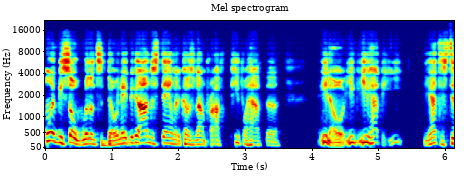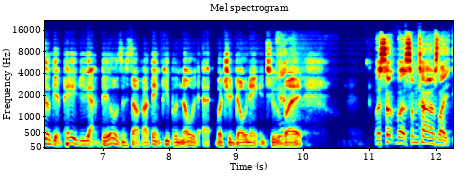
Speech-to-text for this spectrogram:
I wouldn't be so willing to donate because I understand when it comes to nonprofit, people have to, you know, you, you have to eat. You have to still get paid. You got bills and stuff. I think people know that what you're donating to, Yeah. but But so, but sometimes, like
